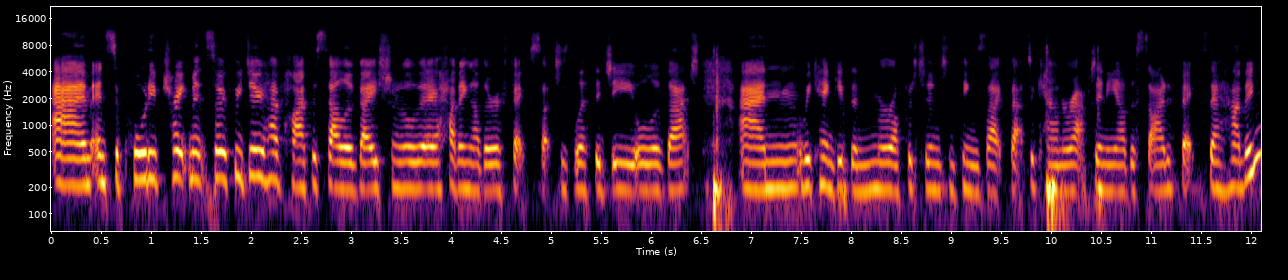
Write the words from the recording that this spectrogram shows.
um, and supportive treatment. So if we do have hypersalivation or they're having other effects such as lethargy, all of that, um, we can give them maropitant and things like that to counteract any other side effects they're having.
